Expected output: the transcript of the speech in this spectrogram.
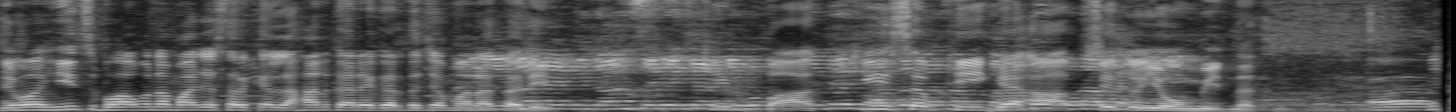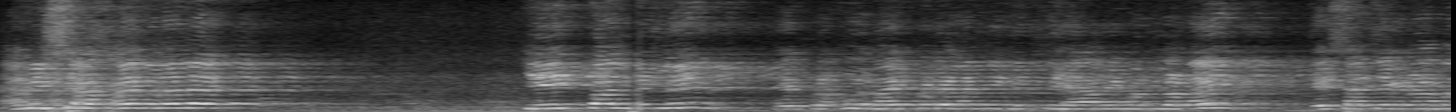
तेव्हा हीच भावना माझ्यासारख्या लहान कार्यकर्त्याच्या मनात आली की बाकी सब ठीक आहे आपसे तो ये उम्मीद नाही अमित शहा काय म्हणाले की इक्बाल घेतली हे प्रफुल्ल भाई पटेलांनी घेतली हे आम्ही म्हणलो नाही देशाचे ग्राम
